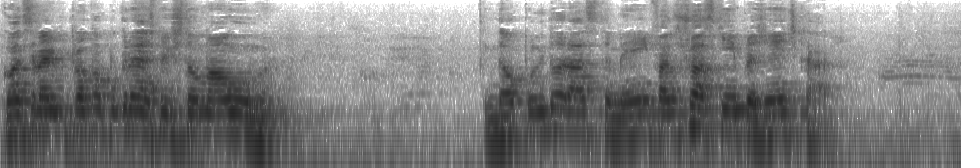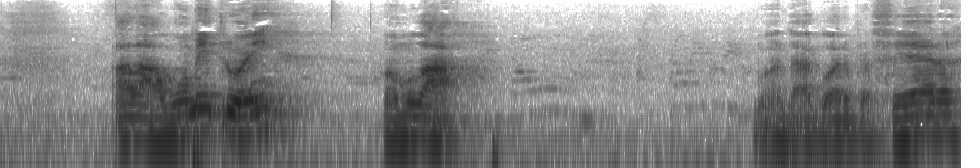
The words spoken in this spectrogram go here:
Quando você vai vir pra Campo Grande pra gente tomar uma? Tem que dar um pulo em Dourados também. Faz um churrasquinho pra gente, cara. Ah lá, o homem entrou, hein? Vamos lá. Mandar agora pra fera.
